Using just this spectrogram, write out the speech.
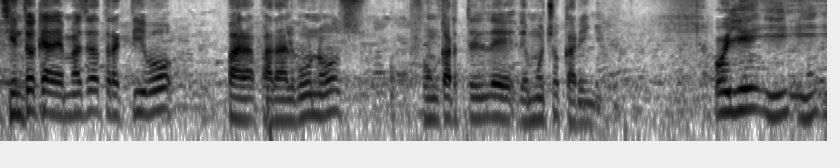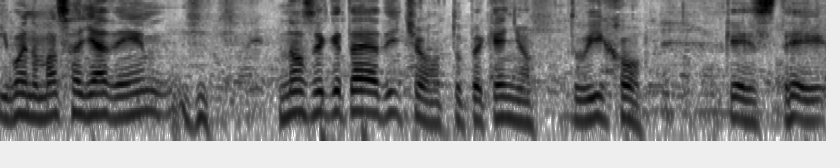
siento que además de atractivo, para, para algunos fue un cartel de- de mucho cariño. Oye, y, y- y bueno, más allá de, no sé qué te haya dicho tu pequeño, tu hijo, que este,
